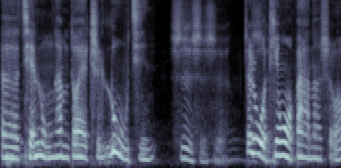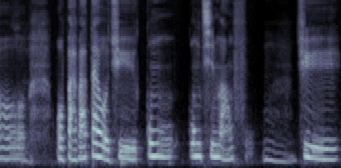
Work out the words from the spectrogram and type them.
啊，呃，乾隆他们都爱吃鹿筋。是是是，这是我听我爸那时候，我爸爸带我去恭恭亲王府，嗯，去，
